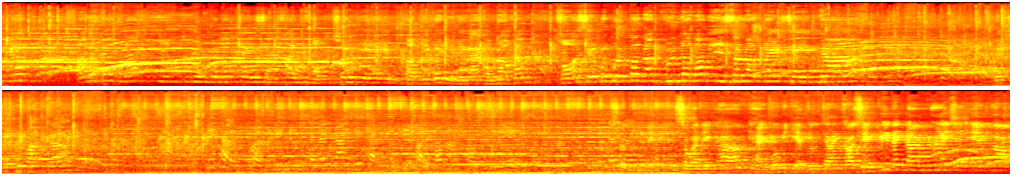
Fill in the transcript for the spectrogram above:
2025ครับเอาละครับและอีกหนึ่งกำลังใจสำคัญของเชอเอมตอนนี้ก็อยู่ในงานของเราครับ ขอเสียงปรบมือต้อนรับคุณนวัดอิสระไกรศิลป์ครับเรียนเชิญพี่วัดครับ วัสดีครับ แขกผู้มีเกียรติทุกท่าน ขอเสียงกรี๊ดดังๆ ให้เชนเอ็มก่อน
